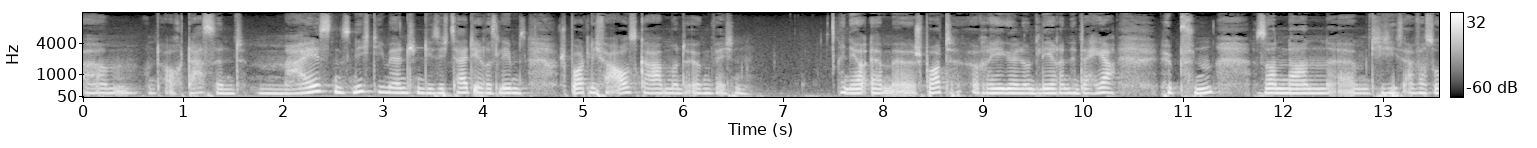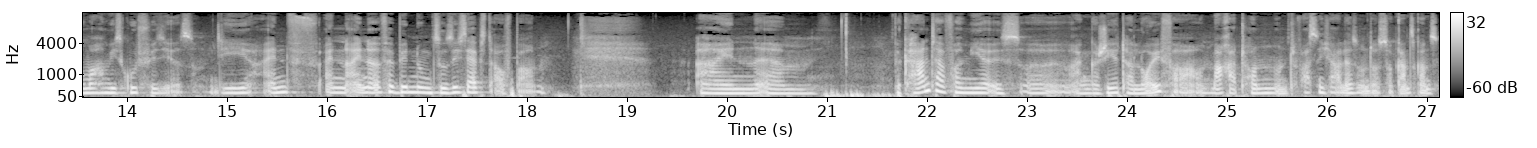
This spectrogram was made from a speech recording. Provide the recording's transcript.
Ähm, und auch das sind meistens nicht die Menschen, die sich Zeit ihres Lebens sportlich verausgaben und irgendwelchen ähm, äh, Sportregeln und Lehren hinterher hüpfen, sondern ähm, die, die es einfach so machen, wie es gut für sie ist. Die ein, ein, eine Verbindung zu sich selbst aufbauen. Ein ähm, Bekannter von mir ist äh, engagierter Läufer und Marathon und was nicht alles und das so ganz, ganz,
